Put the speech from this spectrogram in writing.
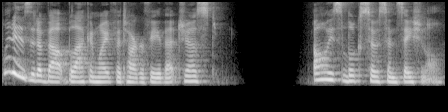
What is it about black and white photography that just always looks so sensational?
